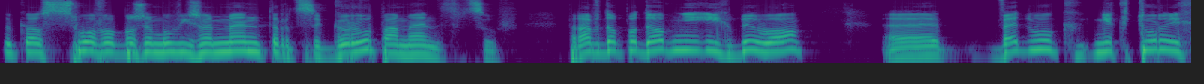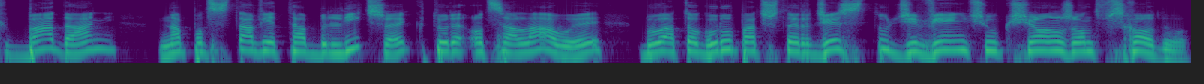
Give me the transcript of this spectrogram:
tylko Słowo Boże mówi, że mędrcy, grupa mędrców. Prawdopodobnie ich było, e, według niektórych badań, na podstawie tabliczek, które ocalały, była to grupa 49 książąt wschodu.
